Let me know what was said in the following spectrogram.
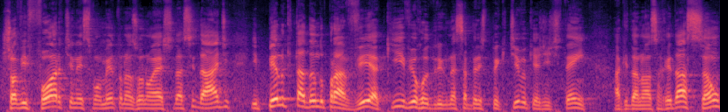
Chove forte nesse momento na zona oeste da cidade e pelo que está dando para ver aqui, viu, Rodrigo, nessa perspectiva que a gente tem aqui da nossa redação,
